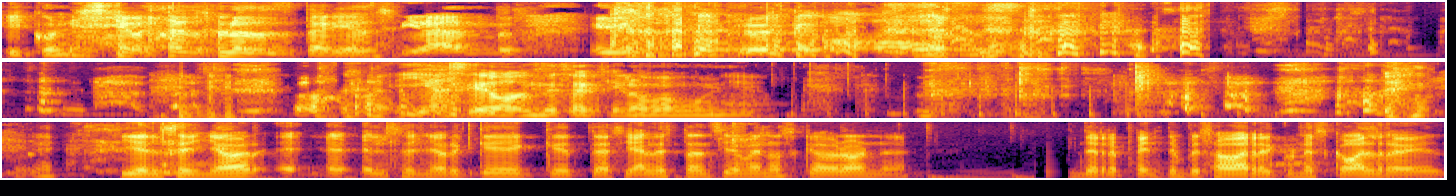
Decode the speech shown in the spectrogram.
y con ese brazo los estarías tirando. Y yo, yo "Oh". Y ya sé dónde saqué lo mamón. y- Y el señor, e- e- el señor que, que te hacía la estancia menos cabrona, de repente empezó a barrer con una escoba al revés.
